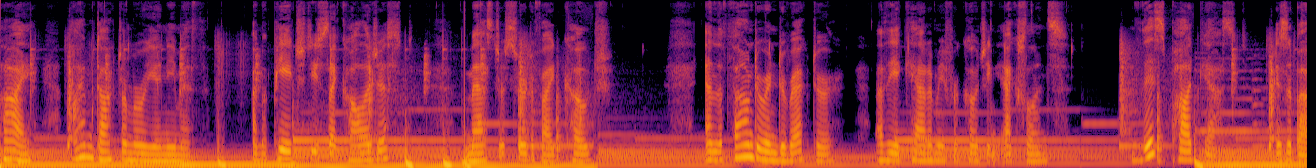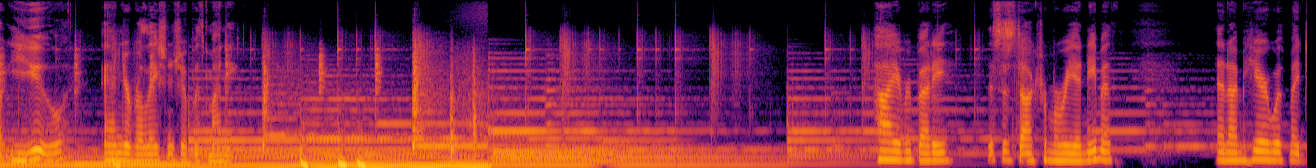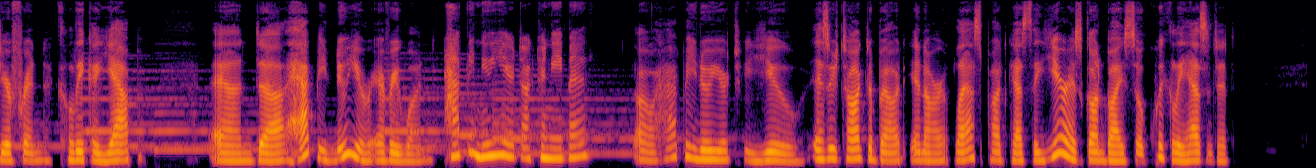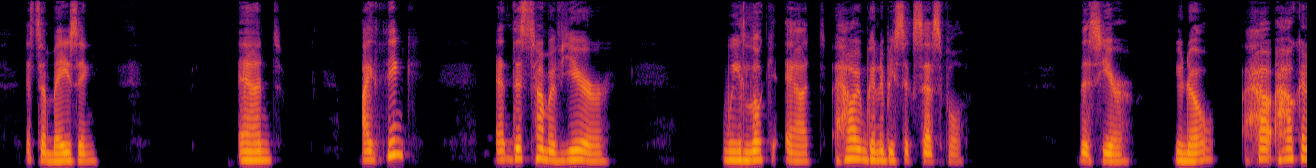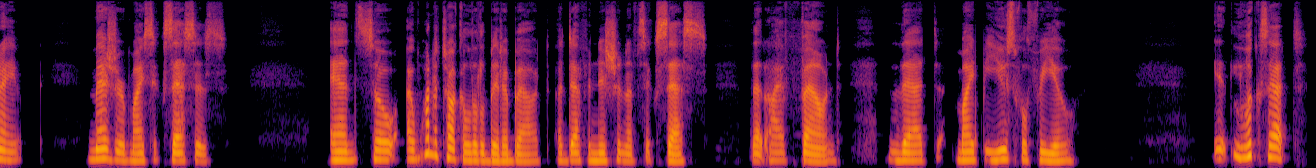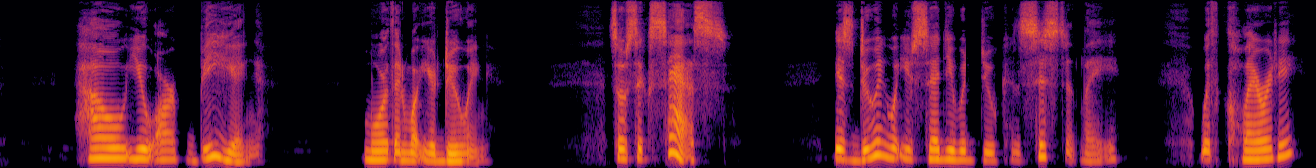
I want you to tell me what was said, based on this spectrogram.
Hi, I'm Dr. Maria Nemeth. I'm a PhD psychologist, master certified coach, and the founder and director of the Academy for Coaching Excellence. This podcast is about you and your relationship with money. Hi, everybody. This is Dr. Maria Nemeth, and I'm here with my dear friend Kalika Yap. And uh, Happy New Year, everyone. Happy New Year, Dr. Nemeth. Oh, Happy New Year to you. As we talked about in our last podcast, the year has gone by so quickly, hasn't it? It's amazing. And I think at this time of year, we look at how I'm going to be successful this year. You know, how, how can I measure my successes? And so I want to talk a little bit about a definition of success that I've found that might be useful for you. It looks at how you are being more than what you're doing. So, success is doing what you said you would do consistently with clarity,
